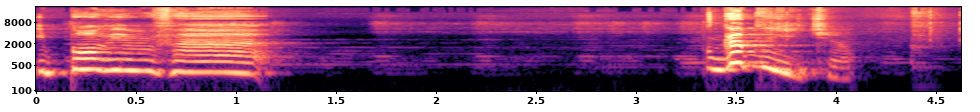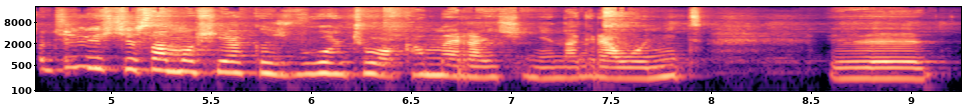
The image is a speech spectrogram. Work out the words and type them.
I powiem, że Zgadnijcie. Oczywiście samo się jakoś wyłączyła kamera i się nie nagrało nic. Yy,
